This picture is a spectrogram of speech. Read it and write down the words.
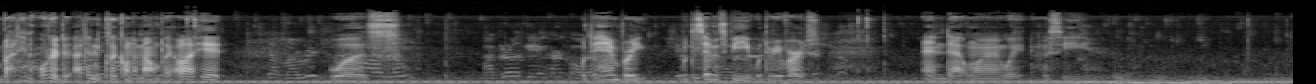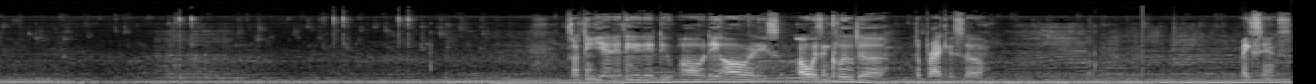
But I didn't order it. I didn't click on the mountain plate. All I hit was with the handbrake with the seven speed with the reverse. And that one, wait, let's see. So I think, yeah, they think they do all, they already always include the, the bracket, so makes sense.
